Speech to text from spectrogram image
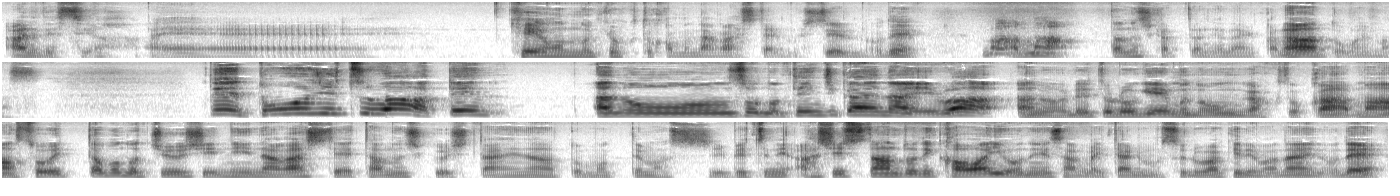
あ、あれですよ、えー、軽音の曲とかも流したりもしてるので、まあまあ、楽しかったんじゃないかなと思います。で、当日は、あのー、その展示会内は、あの、レトロゲームの音楽とか、まあそういったものを中心に流して楽しくしたいなと思ってますし、別にアシスタントに可愛いお姉さんがいたりもするわけではないので、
